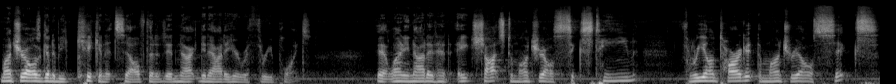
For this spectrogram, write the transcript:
Montreal is going to be kicking itself that it did not get out of here with three points. Atlanta United had eight shots to Montreal's 16, three on target to Montreal's six.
